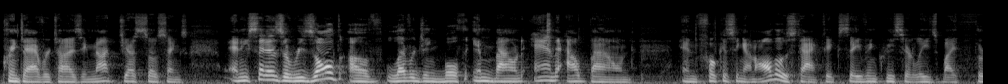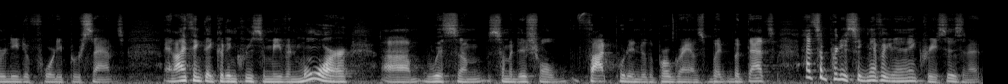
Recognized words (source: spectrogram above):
print advertising, not just those things. And he said as a result of leveraging both inbound and outbound and focusing on all those tactics, they've increased their leads by 30 to 40 percent. And I think they could increase them even more um, with some, some additional thought put into the programs. But, but that's, that's a pretty significant increase, isn't it?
